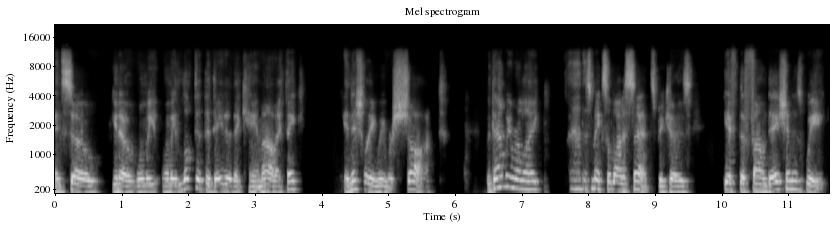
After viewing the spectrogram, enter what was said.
And so, you know, when we when we looked at the data that came out, I think initially we were shocked, but then we were like, ah, this makes a lot of sense because if the foundation is weak,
